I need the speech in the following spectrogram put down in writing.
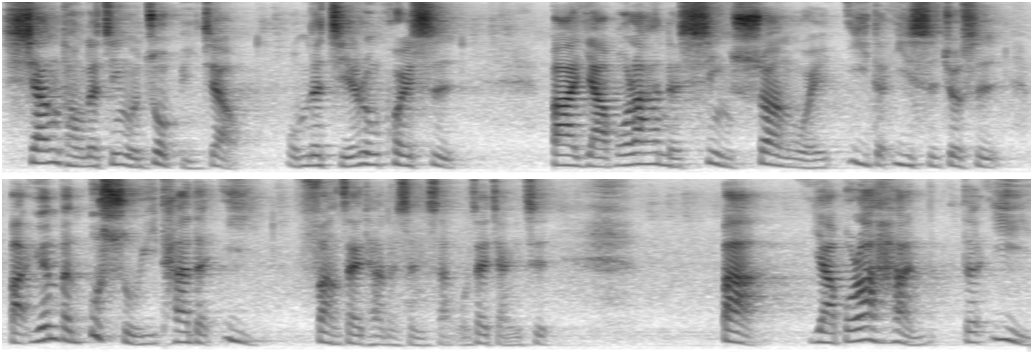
相同的经文做比较，我们的结论会是，把亚伯拉罕的信算为义的意思，就是把原本不属于他的义。”放在他的身上。我再讲一次，把亚伯拉罕的义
